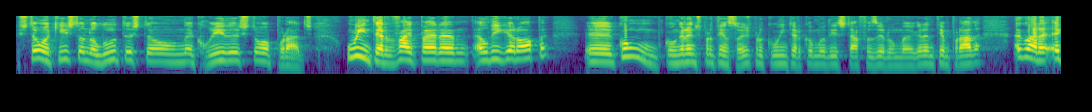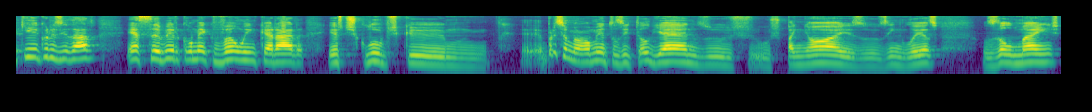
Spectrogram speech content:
estão aqui, estão na luta, estão na corrida, estão apurados. O Inter vai para a Liga Europa eh, com, com grandes pretensões, porque o Inter, como eu disse, está a fazer uma grande temporada. Agora, aqui a curiosidade é saber como é que vão encarar estes clubes que, eh, principalmente os italianos, os, os espanhóis, os ingleses, os alemães,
